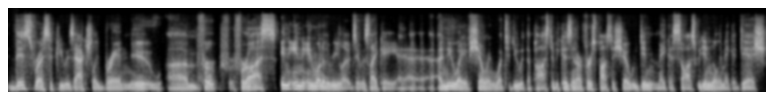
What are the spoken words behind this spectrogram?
this recipe was actually brand new um, for, for, for us in, in in one of the reloads. It was like a, a, a new way of showing what to do with the pasta because in our first pasta show we didn't make a sauce, we didn't really make a dish.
